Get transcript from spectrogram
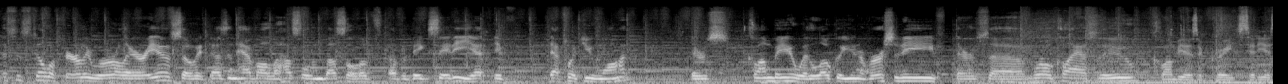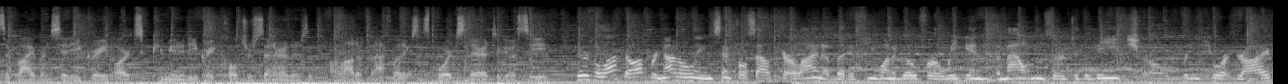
This is still a fairly rural area, so it doesn't have all the hustle and bustle of, of a big city, yet if that's what you want, there's Columbia with a local university. There's a world-class zoo. Columbia is a great city, it's a vibrant city, great arts community, great culture center. There's a, a, lot of athletics and sports there to go see. There's a lot to offer not only in central South Carolina, but if you want to go for a weekend to the mountains or to the beach, a pretty short drive.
